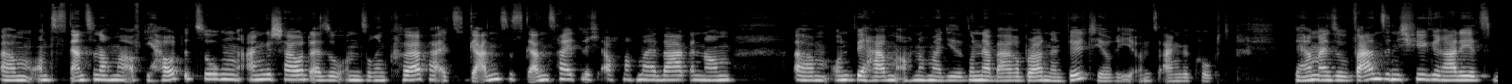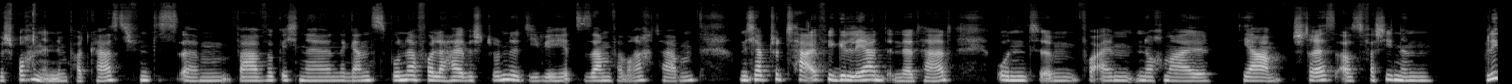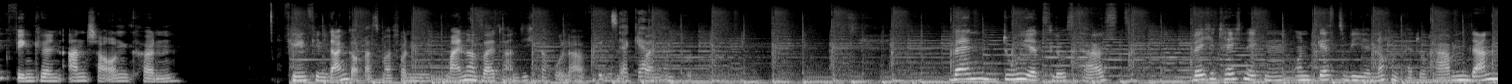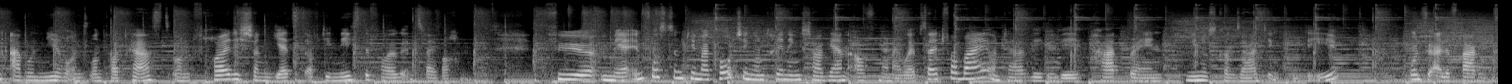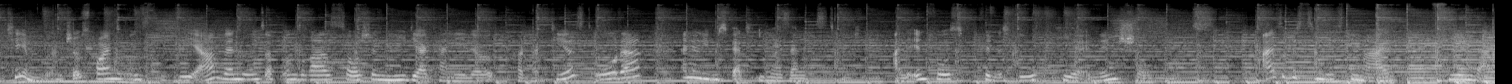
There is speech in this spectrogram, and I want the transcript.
ähm, uns das Ganze noch mal auf die Haut bezogen angeschaut, also unseren Körper als Ganzes ganzheitlich auch noch mal wahrgenommen ähm, und wir haben auch nochmal diese wunderbare Broaden-Bildtheorie uns angeguckt. Wir haben also wahnsinnig viel gerade jetzt besprochen in dem Podcast. Ich finde, es ähm, war wirklich eine, eine ganz wundervolle halbe Stunde, die wir hier zusammen verbracht haben. Und ich habe total viel gelernt in der Tat und ähm, vor allem nochmal ja Stress aus verschiedenen Blickwinkeln anschauen können. Vielen, vielen Dank auch erstmal von meiner Seite an dich, Carola, für den Sehr gerne. Input. Wenn du jetzt Lust hast, welche Techniken und Gäste wir hier noch im Petto haben, dann abonniere unseren Podcast und freue dich schon jetzt auf die nächste Folge in zwei Wochen. Für mehr Infos zum Thema Coaching und Training schau gern auf meiner Website vorbei unter www.heartbrain-consulting.de. Und für alle Fragen und Themenwünsche freuen wir uns sehr, wenn du uns auf unserer Social Media Kanäle kontaktierst oder eine liebenswerte E-Mail sendest. Alle Infos findest du hier in den Show Notes. Also bis zum nächsten Mal. Vielen Dank.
